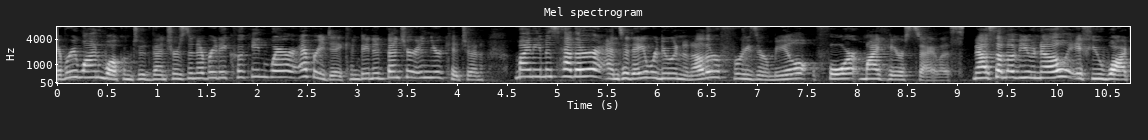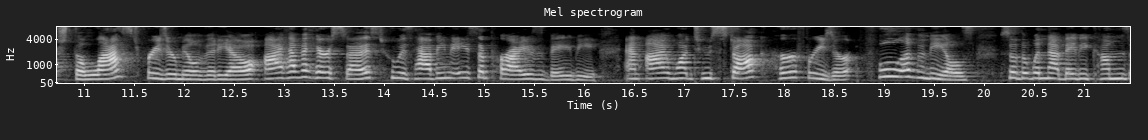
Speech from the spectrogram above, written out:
everyone, welcome to Adventures in Everyday Cooking, where every day can be an adventure in your kitchen. My name is Heather, and today we're doing another freezer meal for my hairstylist. Now, some of you know, if you watched the last freezer meal video, I have a hairstylist who is having a surprise baby, and I want to stock her freezer full of meals so that when that baby comes,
